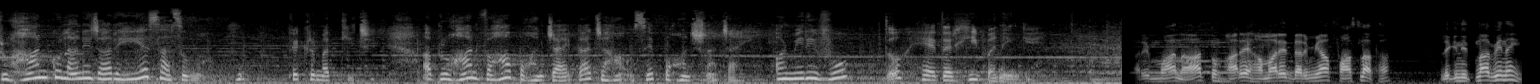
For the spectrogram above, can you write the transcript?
रूहान को लाने जा रही है सासू। माँ फ़िक्र मत कीजिए। अब रूहान वहाँ पहुँच जाएगा जहाँ उसे पहुँचना चाहिए। और मेरे वो तो हैदर ही बनेंगे। अरे माना तुम्हारे हमारे दरमिया फासला था, लेकिन इतना भी नहीं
